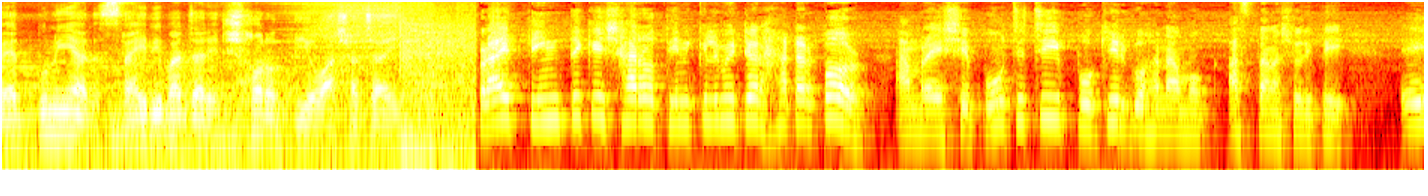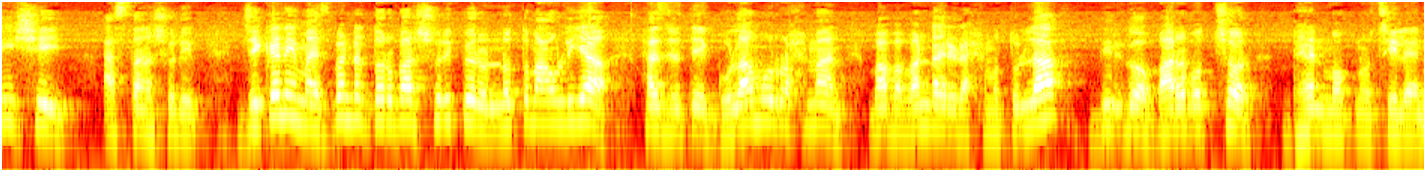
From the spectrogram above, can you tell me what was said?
বেদবুনিয়ার সাইরি বাজারের সড়ক দিয়েও আসা যায়। প্রায় তিন থেকে সাড়ে তিন কিলোমিটার হাঁটার পর আমরা এসে পৌঁছেছি ফকির গুহা নামক আস্তানা শরীফে। এই সেই আস্তানা শরীফ, যেখানে মাইজবান্ডার দরবার শরীফের অন্যতম আউলিয়া হাজরতে গোলামুর রহমান বাবা ভান্ডারী রহমতুল্লাহ দীর্ঘ বারো বছর ধ্যানমগ্ন ছিলেন।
